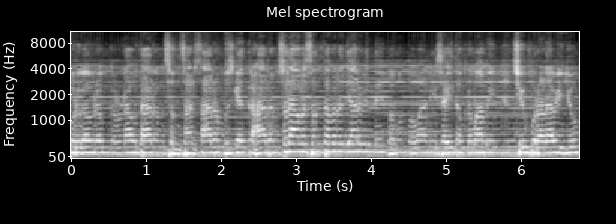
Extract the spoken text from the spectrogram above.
કપૂર ગૌરમ કરુણાવતારમ સંસાર સારમ ભુજગેન્દ્રહારમ સદા વસંતમ હૃદયારવિંદે ભવમ ભવાની સહિતમ નમામિ શિવ પુરાણ આવી ગયું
